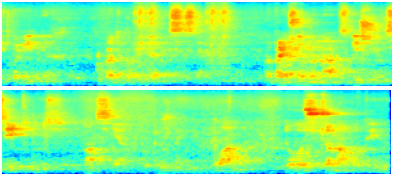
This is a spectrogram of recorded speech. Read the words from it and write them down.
відповідних протиповітряних систем. Ми працюємо над збільшенням цієї кількості. У нас є потужний план того, що нам потрібно.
